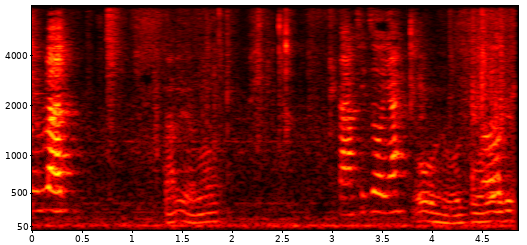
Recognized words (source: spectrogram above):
thêm lần. Tám điểm thôi. Tám chín rồi nhá. Ôi dồi thua ok.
